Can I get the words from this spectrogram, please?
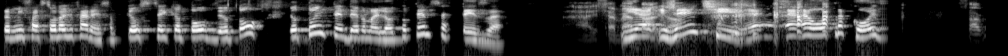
para mim faz toda a diferença, porque eu sei que eu tô, eu tô, eu tô entendendo melhor, eu tô tendo certeza. Ah, isso é verdade. E, é, gente, é, é, é outra coisa. Sabe,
